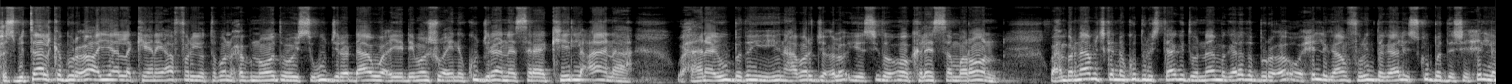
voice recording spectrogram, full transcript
cusbitaalka burco ayaa la keenay afar iyo toban xubnood oo isugu jira dhaawac iyo dhimasho ayna ku jiraan saraakiil caan ah waxaana ay u badan yihiin habar jeclo iyo sidoo oo kale samaroon waxaan barnaamijkana ku dul istaagi doonaa magaalada burco oo xilligan furin dagaal isku badashay xilli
